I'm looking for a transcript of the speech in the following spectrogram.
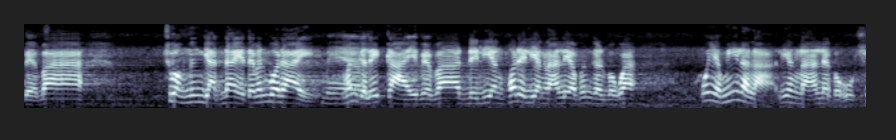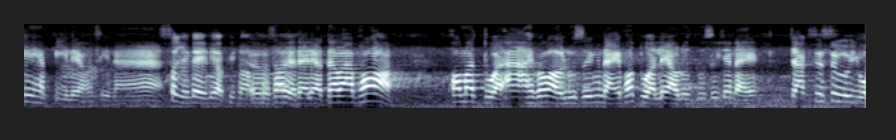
แบบว่าช่วงหนึงอยากได้แต่มันบ่ได้แม่มันก็เลยกลายแบบว่าได้เลี้ยงเพราะได้เลี้ยงร้านแล้วเพิ่นก็บอกว่า ว่าอย่างมีละล่ะเลี้ยงร้านแล้วก็โอเคแฮปปี้แล้วสินะเศร้าอย่างใดเดียวพี่น้องเออเศร้าอยากได้แล้ว แต่ว่าพ่อพอมาตรวจอ่าให้พ่อว่ารู้สึกยังไงพอตรวจแล้วรู้รู้สึกยังไงจากซื่อๆอยู่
